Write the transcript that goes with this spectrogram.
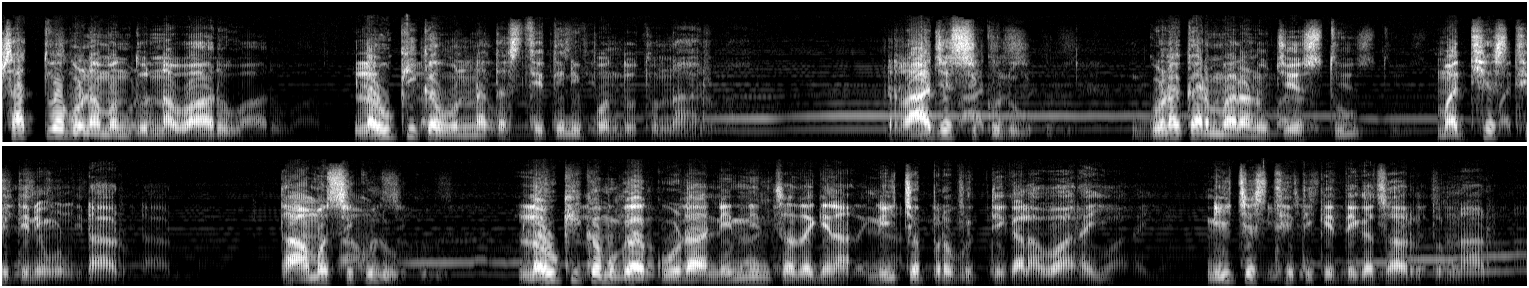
సత్వగుణమందున్నవారు లౌకిక ఉన్నత స్థితిని పొందుతున్నారు. రాజసికులు గుణకర్మలను చేస్తూ మధ్యస్థితిని ఉంటారు. తామసికులు లౌకికముగా కూడా నిందించదగిన నీచ ప్రవృత్తి గలవారై నీచ స్థితికి దిగజారుతున్నారు.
